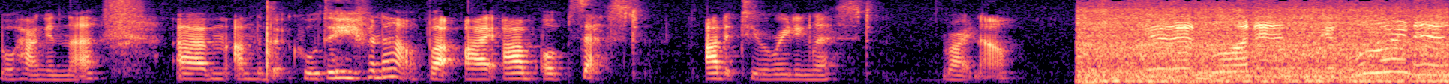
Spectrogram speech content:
we'll hang in there. Um, and the book will do for now, but I am obsessed. Add it to your reading list right now. Good morning, good morning.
